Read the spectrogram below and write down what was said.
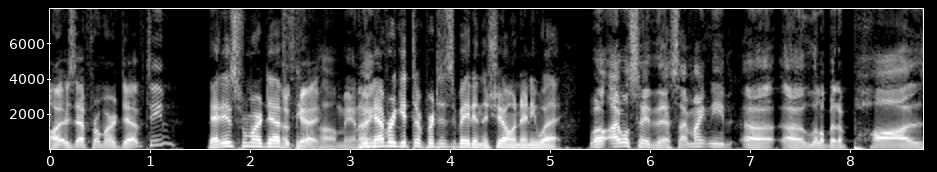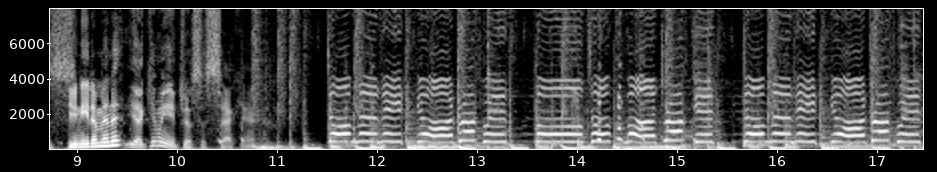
Uh, is that from our dev team? That is from our dev Okay. team. Oh man, who I, never get to participate in the show in any way. well, I will say this: I might need uh, a little bit of pause. Do you need a minute? yeah, give me just a second. Dominate your draft with Ultimate Draft Kit. Dominate your draft with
